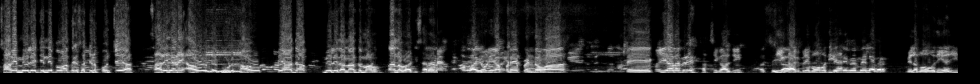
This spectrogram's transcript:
ਸਾਰੇ ਮੇਲੇ ਜਿੰਨੇ ਭਗਵੰਤ ਸੱਜਣ ਪਹੁੰਚੇ ਆ ਸਾਰੇ ਜਾਣੇ ਆਓ ਤੇ ਫੂਡ ਖਾਓ ਤੇ ਆਪਦਾ ਮੇਲੇ ਦਾ ਆਨੰਦ ਮਾਣੋ। ਧੰਨਵਾਦ ਜੀ ਸਾਰਿਆਂ ਦਾ। ਆ ਬਾਈ ਹੁਣੀ ਆਪਣੇ ਪਿੰਡੋਂ ਆ। ਤੇ ਕੀ ਹਾਲ ਆ ਵੀਰੇ? ਸਤਿ ਸ਼੍ਰੀ ਅਕਾਲ ਜੀ। ਠੀਕ ਠਾਕ ਵੀਰੇ ਬਹੁਤ ਵਧੀਆ। ਕਿਵੇਂ ਮੇਲਾ ਫਿਰ? ਮੇਲਾ ਬਹੁਤ ਵਧੀਆ ਜੀ।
